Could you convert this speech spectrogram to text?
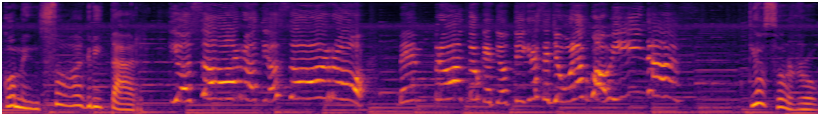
comenzó a gritar. ¡Tío Zorro! ¡Tío Zorro! ¡Ven pronto que tío Tigre se llevó las guabinas! Tío Zorro,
